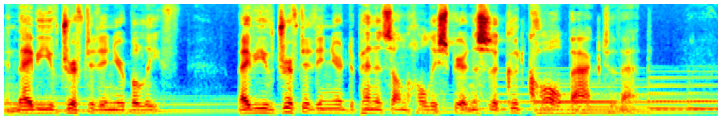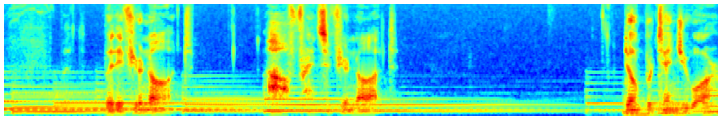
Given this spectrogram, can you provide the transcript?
And maybe you've drifted in your belief. Maybe you've drifted in your dependence on the Holy Spirit, and this is a good call back to that. But, but if you're not, oh, friends, if you're not, don't pretend you are.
